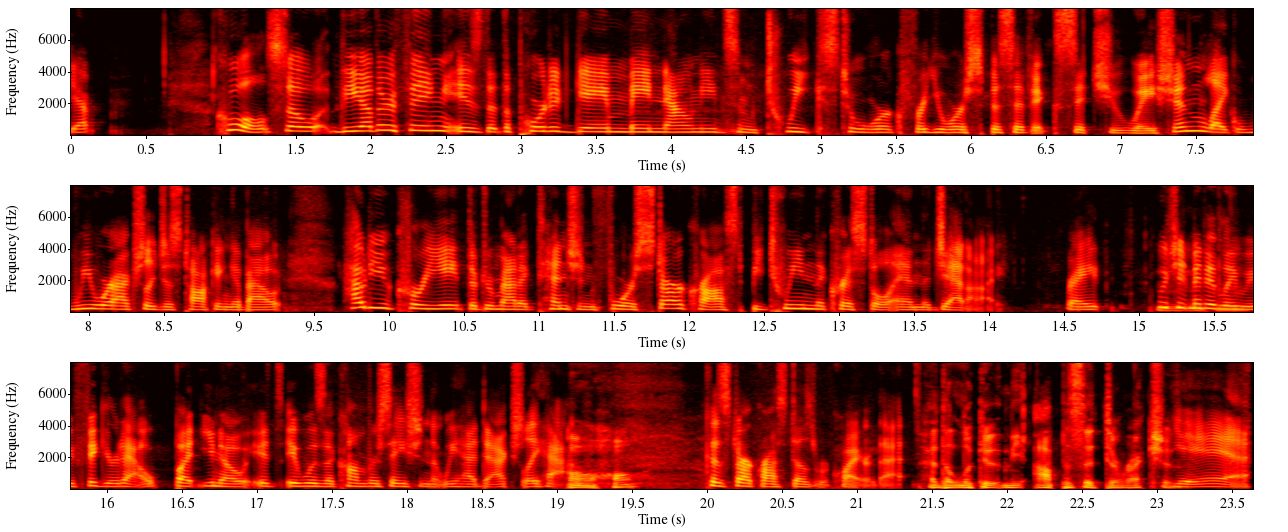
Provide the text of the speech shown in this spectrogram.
Yep. Cool. So the other thing is that the ported game may now need some tweaks to work for your specific situation. Like we were actually just talking about how do you create the dramatic tension for Starcrossed between the crystal and the Jedi, right? Which admittedly we figured out, but you know, it's it was a conversation that we had to actually have Uh huh. Because Starcross does require that. Had to look at it in the opposite direction. Yeah.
